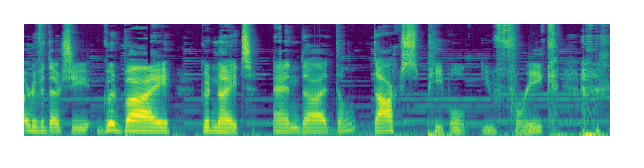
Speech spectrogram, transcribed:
arrivederci, goodbye, good night, and uh, don't dox people, you freak.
